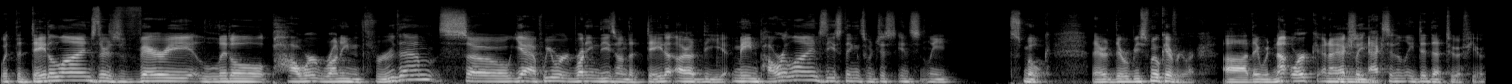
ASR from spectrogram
with the data lines, there's very little power running through them. So yeah, if we were running these on the data, uh, the main power lines, these things would just instantly smoke. There, there would be smoke everywhere. Uh, they would not work, and I actually accidentally did that to a few.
